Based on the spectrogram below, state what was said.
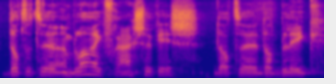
Dat het een belangrijk vraagstuk is, dat, dat bleek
